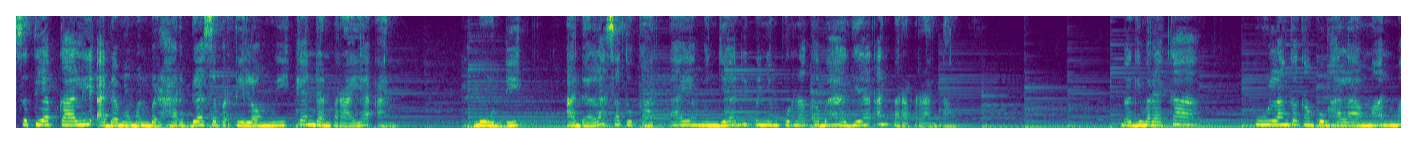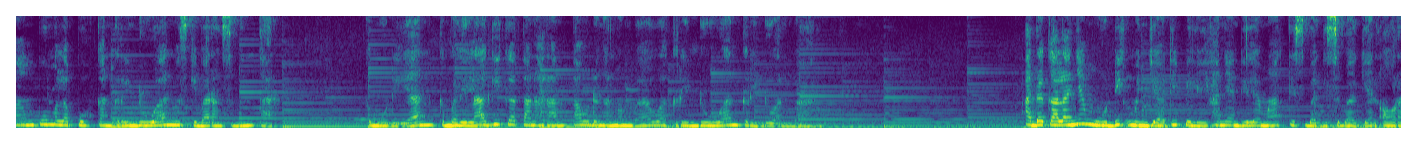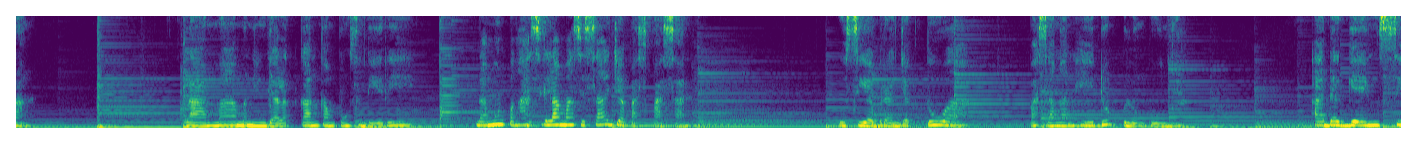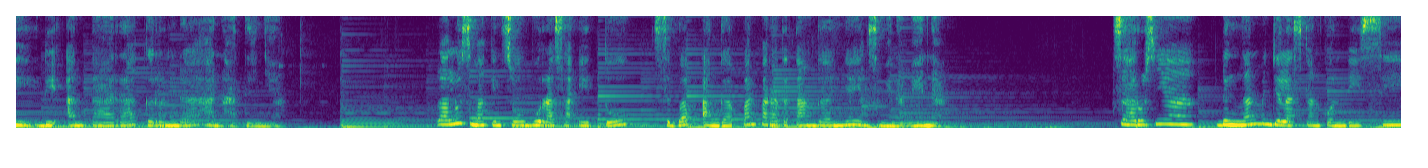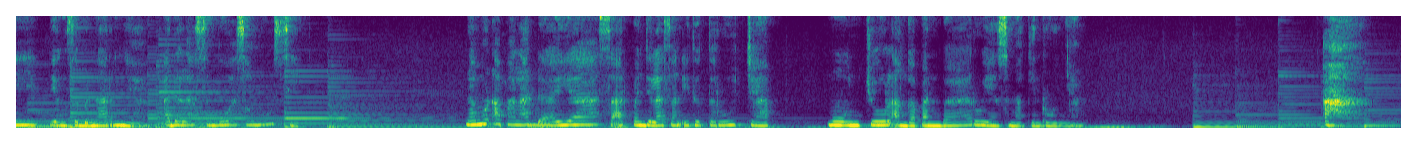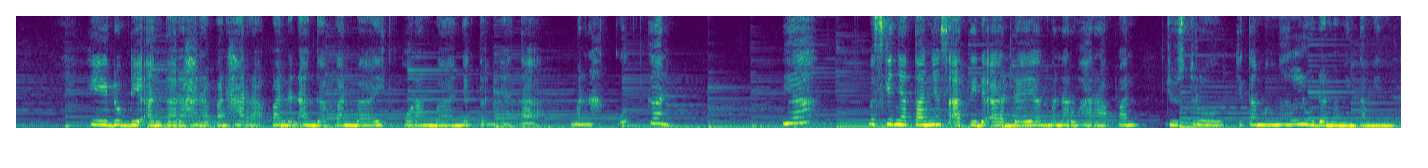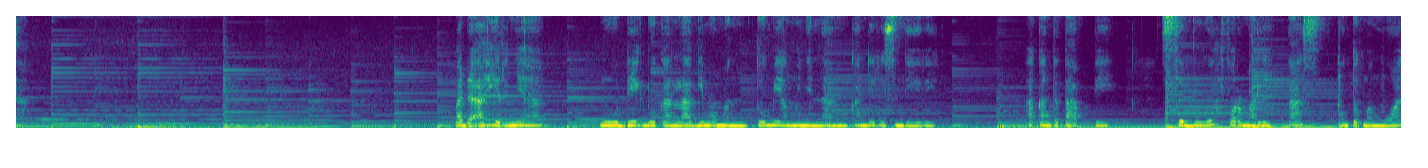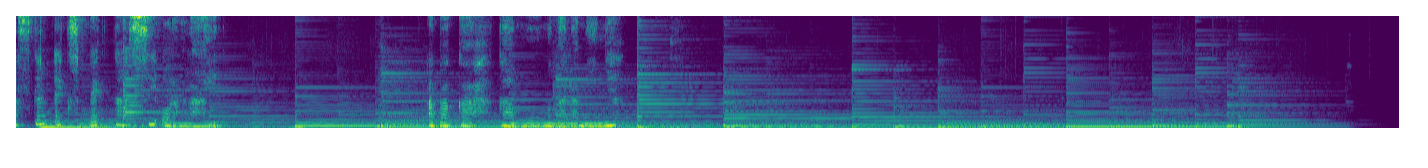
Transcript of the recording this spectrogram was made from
Setiap kali ada momen berharga seperti long weekend dan perayaan, mudik adalah satu kata yang menjadi penyempurna kebahagiaan para perantau. Bagi mereka, pulang ke kampung halaman mampu melepuhkan kerinduan meski barang sebentar. Kemudian kembali lagi ke tanah rantau dengan membawa kerinduan-kerinduan baru. Ada kalanya mudik menjadi pilihan yang dilematis bagi sebagian orang lama meninggalkan kampung sendiri, namun penghasilan masih saja pas-pasan. Usia beranjak tua, pasangan hidup belum punya. Ada gengsi di antara kerendahan hatinya. Lalu semakin subur rasa itu sebab anggapan para tetangganya yang semena-mena. Seharusnya dengan menjelaskan kondisi yang sebenarnya adalah sebuah solusi namun apalah daya saat penjelasan itu terucap, muncul anggapan baru yang semakin runyam. Ah, hidup di antara harapan-harapan dan anggapan baik orang banyak ternyata menakutkan. Ya, meski nyatanya saat tidak ada yang menaruh harapan, justru kita mengeluh dan meminta-minta. Pada akhirnya, Mudik bukan lagi momentum yang menyenangkan diri sendiri, akan tetapi sebuah formalitas untuk memuaskan ekspektasi orang lain. Apakah kamu mengalaminya?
